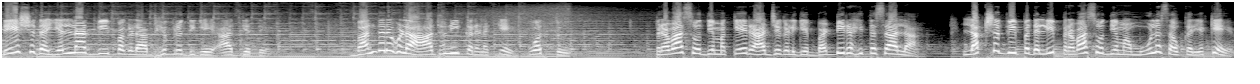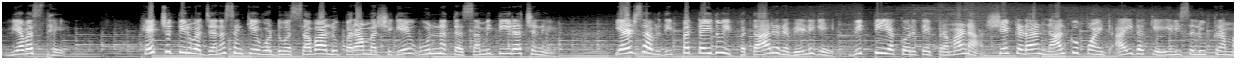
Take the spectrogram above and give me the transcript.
ದೇಶದ ಎಲ್ಲಾ ದ್ವೀಪಗಳ ಅಭಿವೃದ್ಧಿಗೆ ಆದ್ಯತೆ. ಬಂದರುಗಳ ಆಧುನೀಕರಣಕ್ಕೆ ಒತ್ತು. ಪ್ರವಾಸೋದ್ಯಮಕ್ಕೆ ರಾಜ್ಯಗಳಿಗೆ ಬಡ್ಡಿರಹಿತ ಸಾಲ. ಲಕ್ಷದ್ವೀಪದಲ್ಲಿ ಪ್ರವಾಸೋದ್ಯಮ ಮೂಲಸೌಕರ್ಯಕ್ಕೆ ವ್ಯವಸ್ಥೆ. ಹೆಚ್ಚುತ್ತಿರುವ ಜನಸಂಖ್ಯೆ ಒಡ್ಡುವ ಸವಾಲು ಪರಾಮರ್ಶೆಗೆ ಉನ್ನತ ಸಮಿತಿ ರಚನೆ. ಎರಡ್ ಸಾವಿರದ ಇಪ್ಪತ್ತೈದು ಇಪ್ಪತ್ತಾರರ ವೇಳೆಗೆ ವಿತ್ತೀಯ ಕೊರತೆ ಪ್ರಮಾಣ ಶೇಕಡ ನಾಲ್ಕು ಪಾಯಿಂಟ್ ಐದಕ್ಕೆ ಇಳಿಸಲು ಕ್ರಮ.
